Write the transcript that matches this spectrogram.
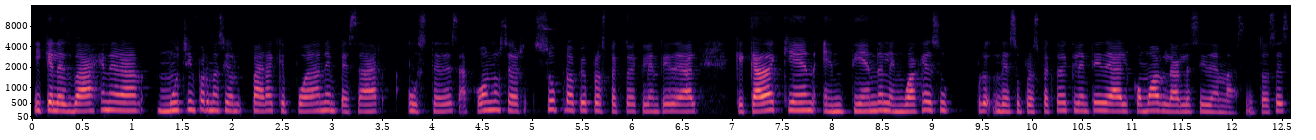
y que les va a generar mucha información para que puedan empezar ustedes a conocer su propio prospecto de cliente ideal, que cada quien entienda el lenguaje de su de su prospecto de cliente ideal, cómo hablarles y demás. Entonces,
